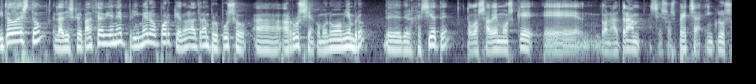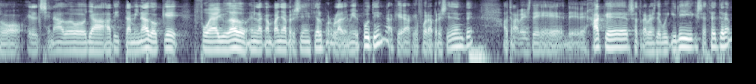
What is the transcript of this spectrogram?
Y todo esto, la discrepancia viene primero porque Donald Trump propuso a, Rusia como nuevo miembro del G7. Todos sabemos que eh, Donald Trump se sospecha, incluso el Senado ya ha dictaminado que fue ayudado en la campaña presidencial por Vladimir Putin a que, fuera presidente, a través de, de hackers, a través de Wikileaks, etcétera.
